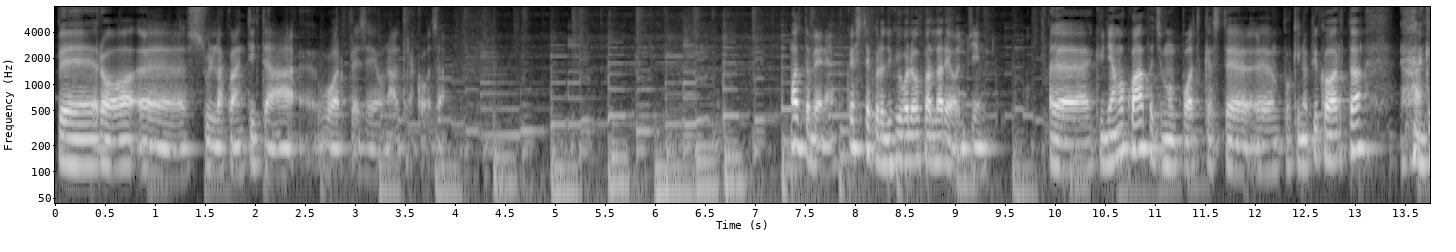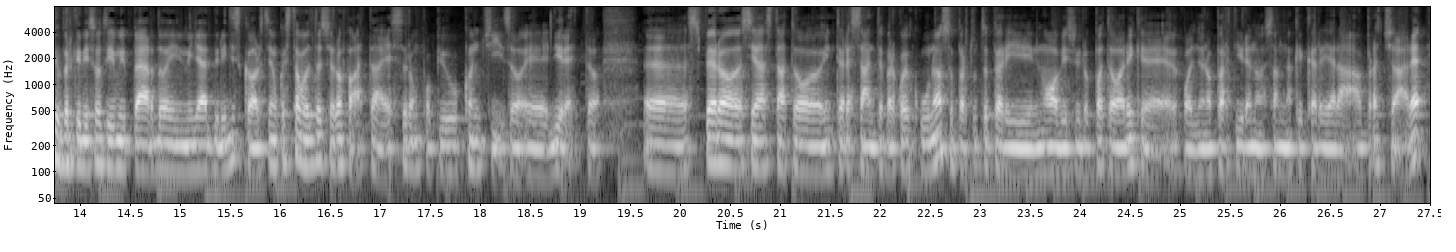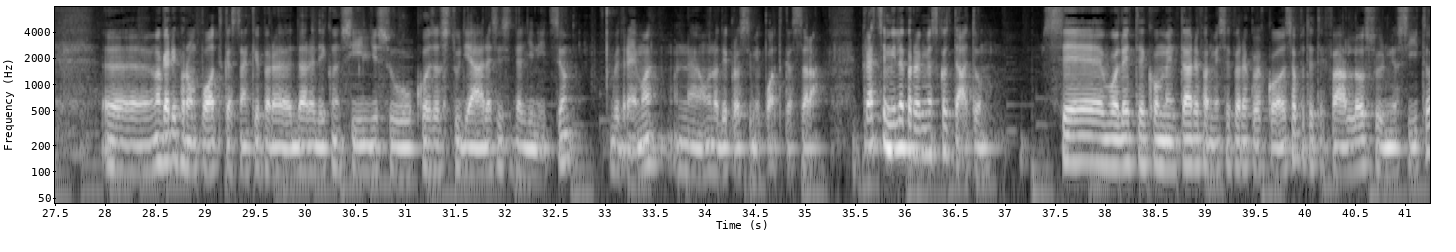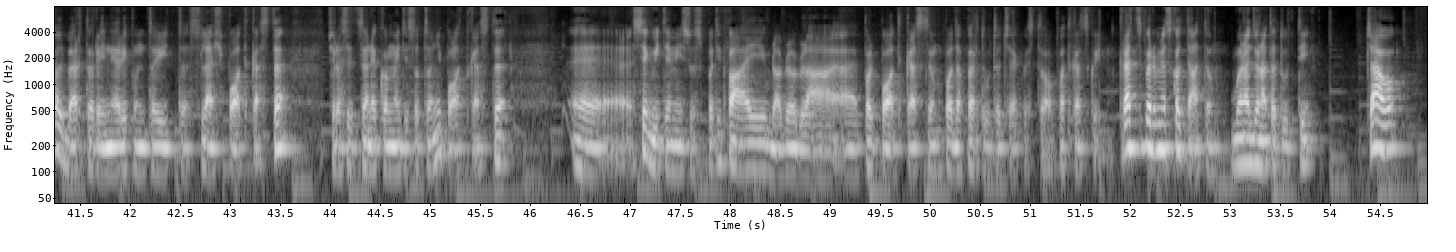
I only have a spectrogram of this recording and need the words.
però eh, sulla quantità WordPress è un'altra cosa. Molto bene, questo è quello di cui volevo parlare oggi. Uh, chiudiamo qua, facciamo un podcast uh, un pochino più corto, anche perché di solito io mi perdo in miliardi di discorsi, ma questa volta ce l'ho fatta a essere un po' più conciso e diretto. Uh, spero sia stato interessante per qualcuno, soprattutto per i nuovi sviluppatori che vogliono partire e non sanno che carriera abbracciare. magari farò un podcast anche per dare dei consigli su cosa studiare se siete all'inizio. Vedremo, uno dei prossimi podcast sarà. Grazie mille per avermi ascoltato. Se volete commentare farmi sapere qualcosa potete farlo sul mio sito albertoreineri.it slash podcast, c'è la sezione commenti sotto ogni podcast. Eh, seguitemi su Spotify, bla bla bla, Apple Podcast, un po' dappertutto c'è questo podcast qui. Grazie per avermi ascoltato, buona giornata a tutti, ciao!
